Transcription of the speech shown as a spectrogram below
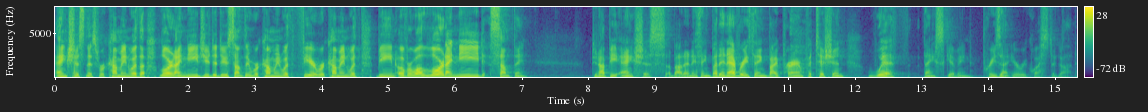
anxiousness. We're coming with a, Lord, I need you to do something. We're coming with fear. We're coming with being overwhelmed. Lord, I need something. Do not be anxious about anything, but in everything, by prayer and petition, with thanksgiving, present your requests to God.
